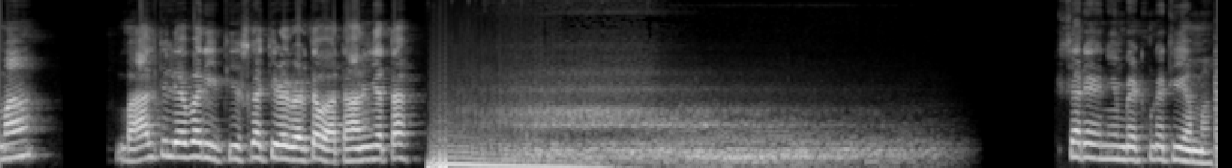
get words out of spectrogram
అమ్మా బాల్టీ లేవరి తీసుకొచ్చి పెడతావా? తానం చేస్తా. సరే నేను పెట్టుకుంటే తీయమ్మా.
